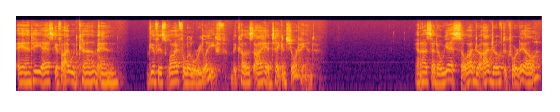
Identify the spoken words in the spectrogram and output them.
And he asked if I would come and give his wife a little relief because I had taken shorthand. And I said, Oh, yes. So I, dro- I drove to Cordell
